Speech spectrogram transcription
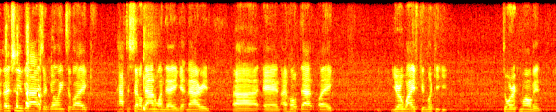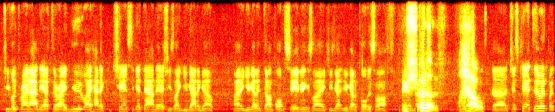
eventually, you guys are going to like have to settle down one day and get married. Uh, and I hope that like your wife can look at you. Historic moment. She looked right at me after I knew I had a chance to get down there. She's like, "You got to go. Like, you got to dump all the savings. Like, you got you got to pull this off." You uh, should have. Wow. uh, just can't do it. But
